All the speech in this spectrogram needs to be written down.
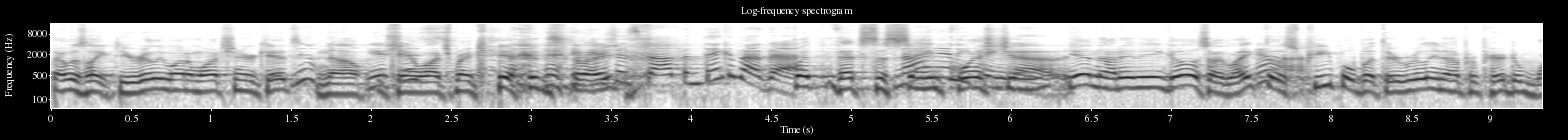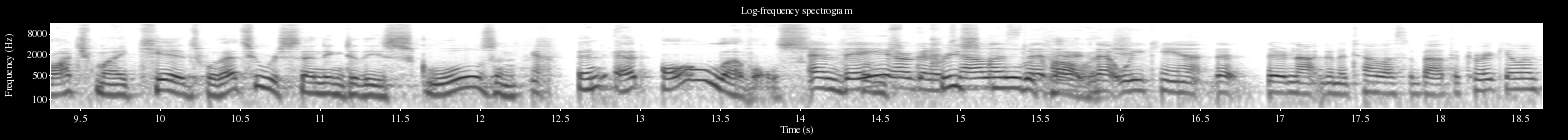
That was like, do you really want them watching your kids? Yeah. No, you, you can't watch my kids, right? you should stop and think about that. But that's the not same question. Goes. Yeah, not anything goes. I like yeah. those people, but they're really not prepared to watch my kids. Well, that's who we're sending to these schools and yeah. and at all levels. And they are going to tell us that, that we can't, that they're not going to tell us about the curriculum.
